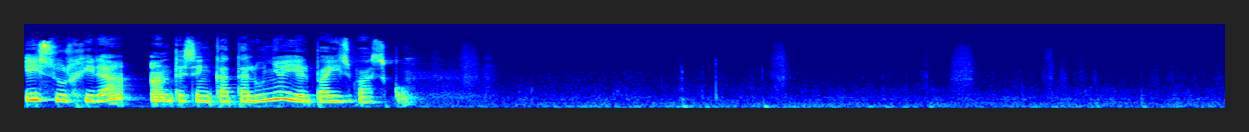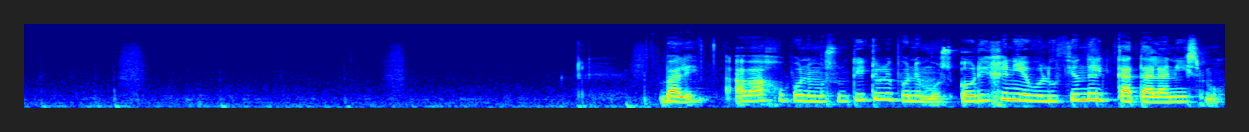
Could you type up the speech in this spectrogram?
y surgirá antes en Cataluña y el País Vasco. Vale, abajo ponemos un título y ponemos Origen y evolución del catalanismo.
